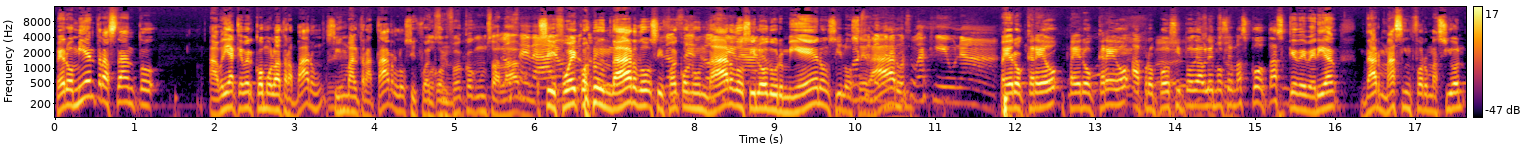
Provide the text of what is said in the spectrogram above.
Pero mientras tanto, habría que ver cómo lo atraparon, sin maltratarlo, si fue O con si fue con un sedaron, si fue con un dardo, si fue con un dardo, si lo durmieron, si lo sedaron. aquí una... Pero creo, pero creo, a propósito de Hablemos de Mascotas, que deberían dar más información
